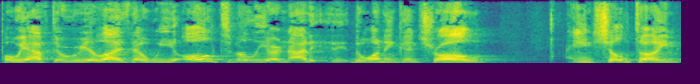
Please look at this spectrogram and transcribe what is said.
But we have to realize that we ultimately are not the one in control. Ein shiltain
